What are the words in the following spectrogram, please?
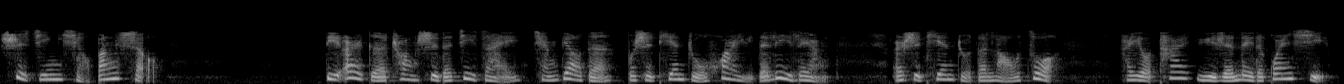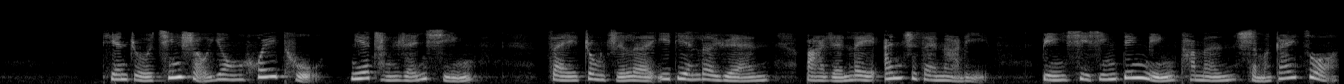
释经小帮手，第二个创世的记载强调的不是天主话语的力量。而是天主的劳作，还有他与人类的关系。天主亲手用灰土捏成人形，在种植了伊甸乐园，把人类安置在那里，并细心叮咛他们什么该做，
